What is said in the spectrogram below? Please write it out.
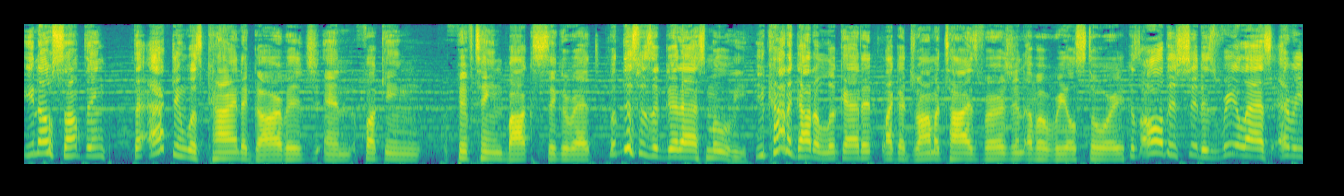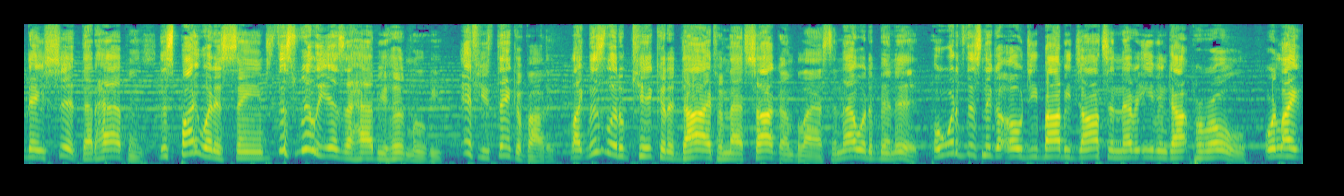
You know something? The acting was kinda garbage and fucking 15 box cigarette, but this was a good ass movie. You kinda gotta look at it like a dramatized version of a real story, because all this shit is real ass everyday shit that happens. Despite what it seems, this really is a happy hood movie, if you think about it. Like, this little kid could have died from that shotgun blast, and that would have been it. Or what if this nigga OG Bobby Johnson never even got parole? Or like,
